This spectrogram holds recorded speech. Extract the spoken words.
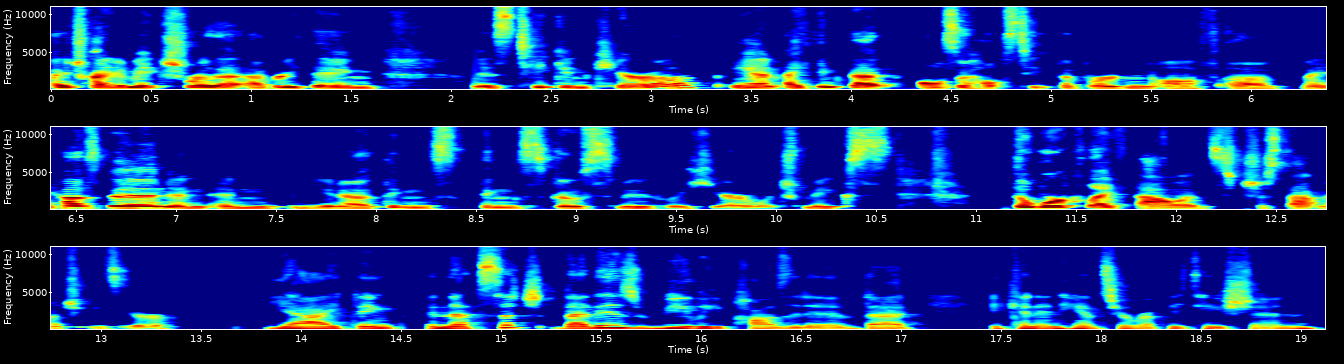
I try to make sure that everything is taken care of. And I think that also helps take the burden off of my husband and, and you know, things things go smoothly here, which makes the work-life balance just that much easier. Yeah, I think and that's such that is really positive that it can enhance your reputation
